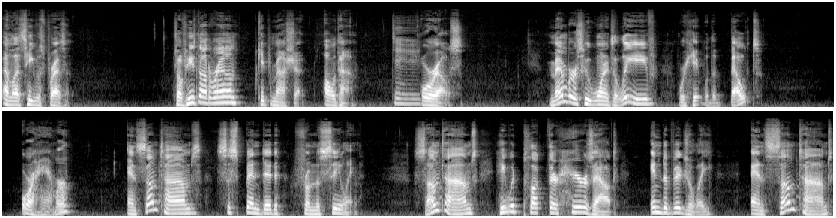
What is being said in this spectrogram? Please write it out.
unless he was present. So if he's not around, keep your mouth shut all the time, Dude. or else. Members who wanted to leave were hit with a belt or a hammer, and sometimes suspended from the ceiling. Sometimes he would pluck their hairs out individually, and sometimes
